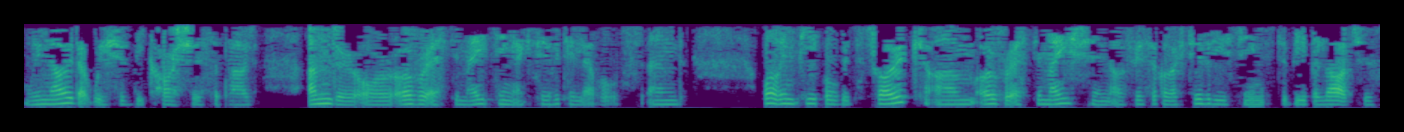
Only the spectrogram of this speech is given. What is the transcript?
we know that we should be cautious about under or overestimating activity levels. And well, in people with stroke, um, overestimation of physical activity seems to be the largest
